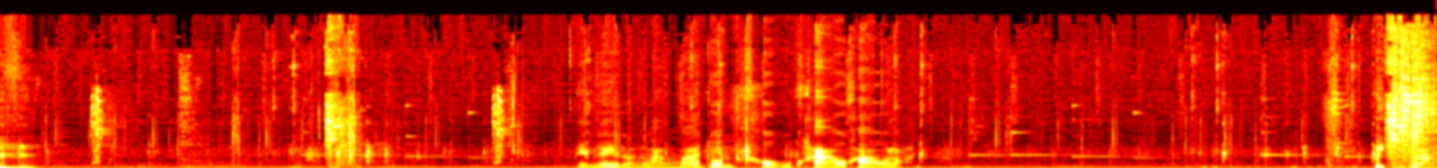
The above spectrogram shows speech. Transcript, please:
อื้อหือแม่งไอ้หลังๆ มาโดนเขาข้าวข้าวแล้วเฮ้ยหลัง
